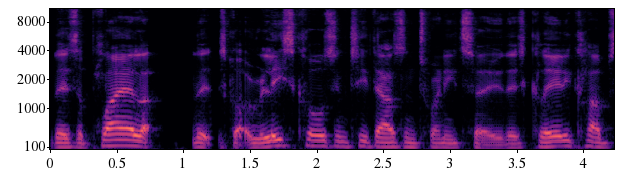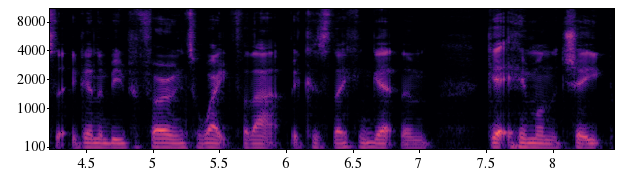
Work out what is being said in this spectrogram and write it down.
there's a player that's got a release clause in 2022. There's clearly clubs that are going to be preferring to wait for that because they can get them get him on the cheap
